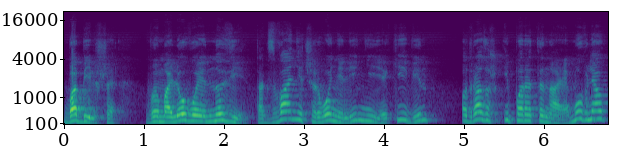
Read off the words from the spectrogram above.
ба більше вимальовує нові так звані червоні лінії, які він одразу ж і перетинає. Мовляв,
